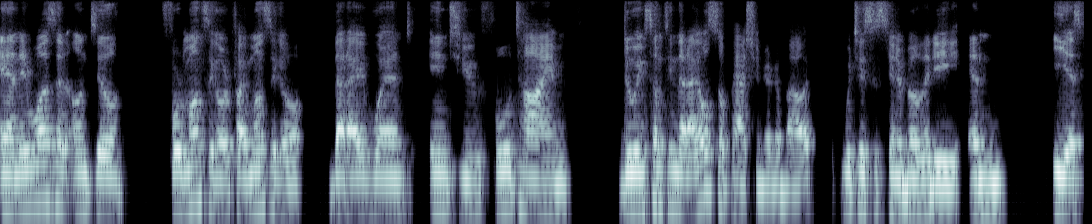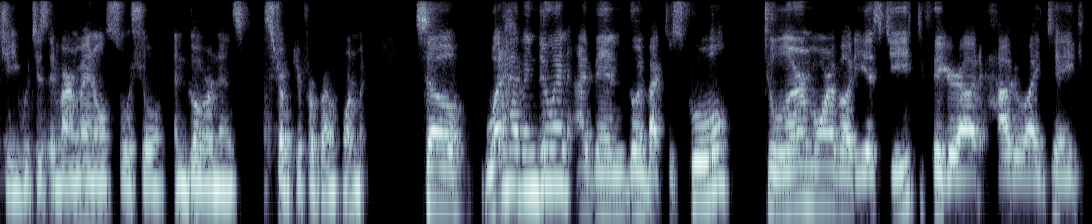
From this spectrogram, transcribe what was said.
and it wasn't until four months ago or five months ago that I went into full time doing something that I also passionate about, which is sustainability and ESG, which is environmental, social, and governance structure for Brown Forman. So, what I've been doing? I've been going back to school to learn more about ESG, to figure out how do I take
